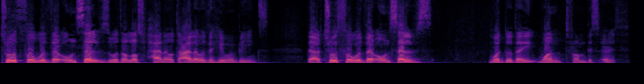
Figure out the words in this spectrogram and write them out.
Truthful with their own selves, with Allah subhanahu wa ta'ala, with the human beings. They are truthful with their own selves. What do they want from this earth?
